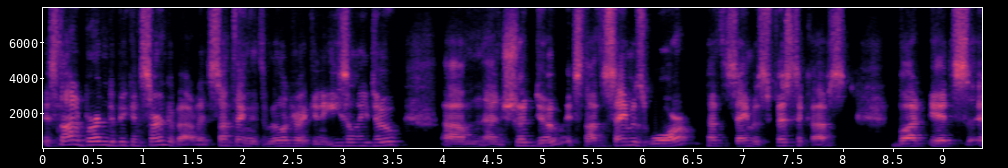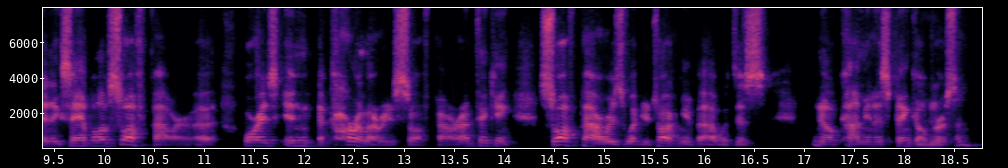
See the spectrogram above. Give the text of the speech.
it's not a burden to be concerned about. It's something that the military can easily do um, and should do. It's not the same as war, not the same as fisticuffs, but it's an example of soft power, uh, or it's in a corollary of soft power. I'm thinking soft power is what you're talking about with this, you know, communist pinko Mhm. person.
